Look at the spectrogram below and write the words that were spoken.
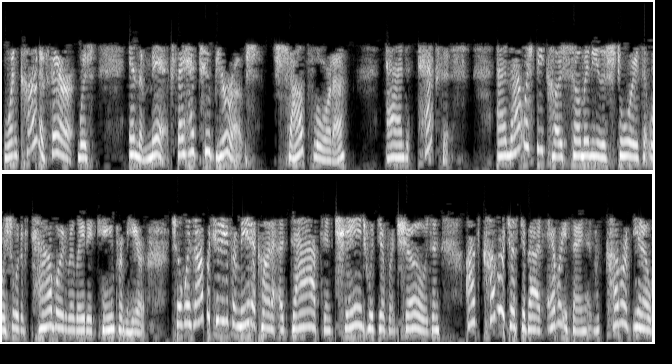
When Current Affair was in the mix, they had two bureaus South Florida and Texas. And that was because so many of the stories that were sort of tabloid related came from here. So it was an opportunity for me to kind of adapt and change with different shows. And I've covered just about everything. I've covered, you know,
